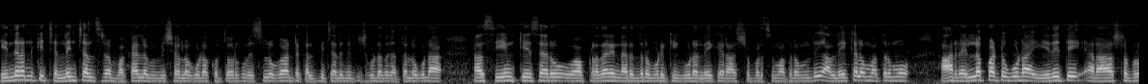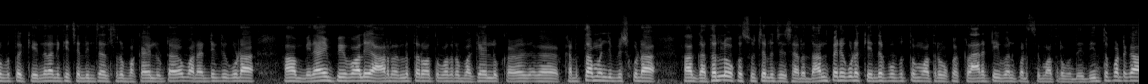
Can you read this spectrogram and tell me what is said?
కేంద్రానికి చెల్లించాల్సిన బకాయిల విషయంలో కూడా కొంతవరకు వెసులుబాటు కల్పించాలని చెప్పేసి కూడా గతంలో కూడా సీఎం కేసీఆర్ ప్రధాని నరేంద్ర మోడీకి కూడా లేఖ రాష్ట్ర పరిస్థితి మాత్రం ఉంది. ఆ లేఖలో మాత్రము ఆరు నెలల పాటు కూడా ఏదైతే రాష్ట్ర ప్రభుత్వం కేంద్రానికి చెల్లించాల్సిన బకాయిలు ఉంటాయో వారంటిని కూడా మినాయింపు ఇవ్వాలి. ఆరు నెలల తర్వాత మాత్రం బకాయిలు కడతామని చెప్పేసి కూడా ఆ గతంలో ఒక సూచనలు చేశారు. దానిపైన కూడా కేంద్ర ప్రభుత్వం మాత్రం ఒక క్లారిటీ ఇవ్వని పరిస్థితి మాత్రం ఉంది. దీంతో పాటుగా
